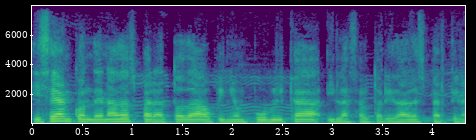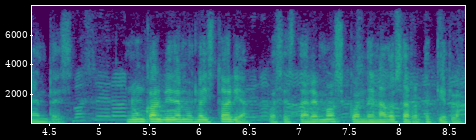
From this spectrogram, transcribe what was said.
y sean condenadas para toda opinión pública y las autoridades pertinentes. Nunca olvidemos la historia, pues estaremos condenados a repetirla.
